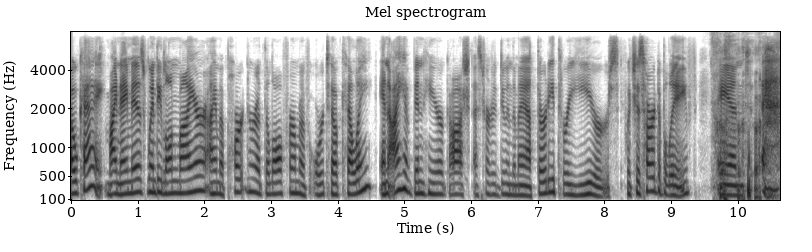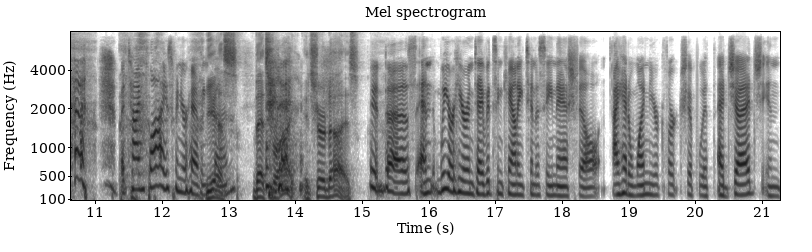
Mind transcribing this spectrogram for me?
Okay, my name is Wendy Longmire. I'm a partner at the law firm of Ortale Kelley, and I have been here, gosh, I started doing the math, 33 years, which is hard to believe. And but time flies when you're having yes, fun. Yes, that's right. it sure does. It does. And we are here in Davidson County, Tennessee, Nashville. I had a one year clerkship with a judge in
